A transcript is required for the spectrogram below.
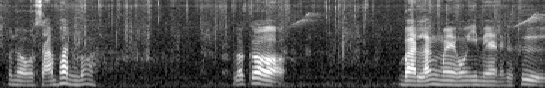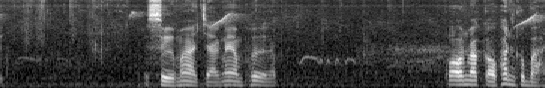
เพิ่นเอาสามพันบ่แล้วก็บานหลังใหม่ของอีแมนนี่ก็คือ ซื้อมาจากในอำเภอครับพอเอามาเก้าพันกว่าบาท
